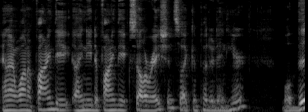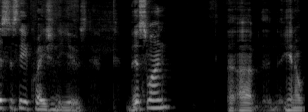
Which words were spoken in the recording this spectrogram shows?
And I want to find the, I need to find the acceleration so I can put it in here. Well, this is the equation to use. This one, uh, uh you know,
